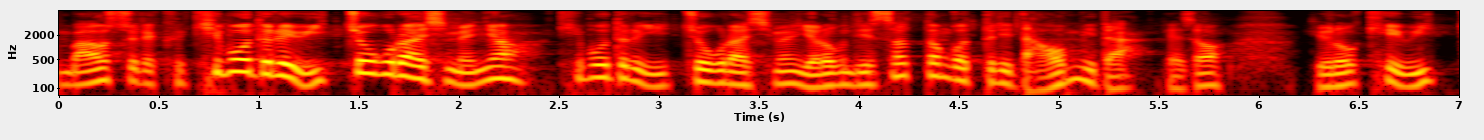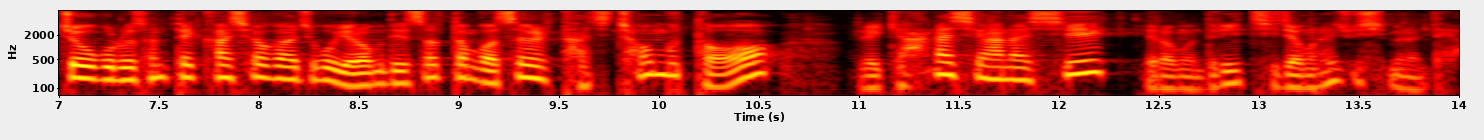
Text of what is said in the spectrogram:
마우스를 그 키보드를 위쪽으로 하시면요. 키보드를 위쪽으로 하시면 여러분들이 썼던 것들이 나옵니다. 그래서 이렇게 위쪽으로 선택하셔 가지고 여러분들이 썼던 것을 다시 처음부터 이렇게 하나씩 하나씩 여러분들이 지정을 해 주시면 돼요.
